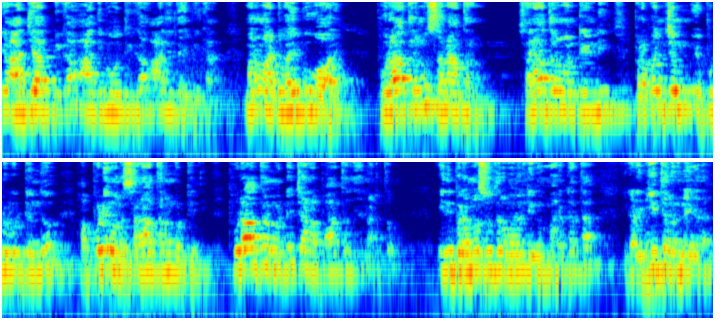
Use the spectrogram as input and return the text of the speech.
ఈ ఆధ్యాత్మిక ఆది భౌతిక ఆది దైవిక. మనం అటువైపు పోవాలి. పురాతనము సనాతనం సనాతనం అంటే ఏంటి? ప్రపంచం ఎప్పుడు పుట్టిందో అప్పుడే మన సనాతనం పుట్టింది. పురాతనం అంటే చాలా పాతది అని అర్థం. ఇది బ్రహ్మసూత్రం అనే లింగం. మరకత ఇక్కడ గీతలు ఉన్నాయి కదా.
